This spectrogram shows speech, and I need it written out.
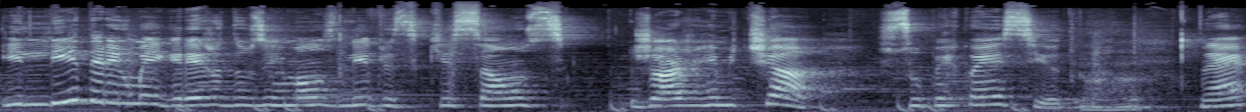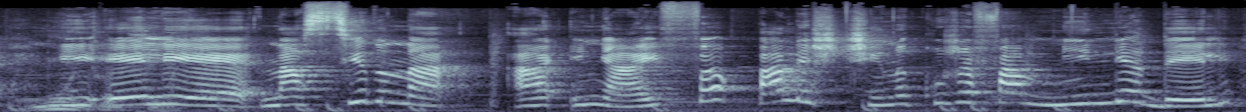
e líder em uma igreja dos Irmãos Livres, que são os Jorge Remitian, super conhecido. Uhum. Né? e ele é nascido na, em Haifa, Palestina, cuja família dele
